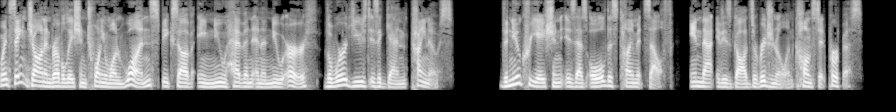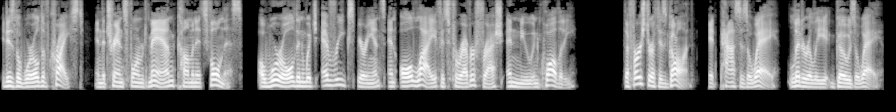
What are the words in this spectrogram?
When St. John in Revelation 21:1 speaks of a new heaven and a new earth, the word used is again kainos. The new creation is as old as time itself, in that it is God's original and constant purpose. It is the world of Christ, and the transformed man come in its fullness, a world in which every experience and all life is forever fresh and new in quality. The first earth is gone, it passes away, literally it goes away.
